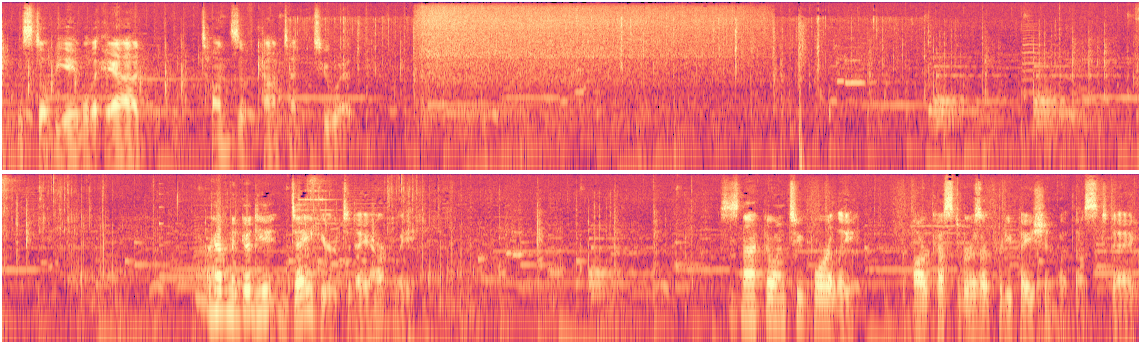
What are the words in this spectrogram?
and still be able to add tons of content to it. We're having a good day here today, aren't we? This is not going too poorly. Our customers are pretty patient with us today.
